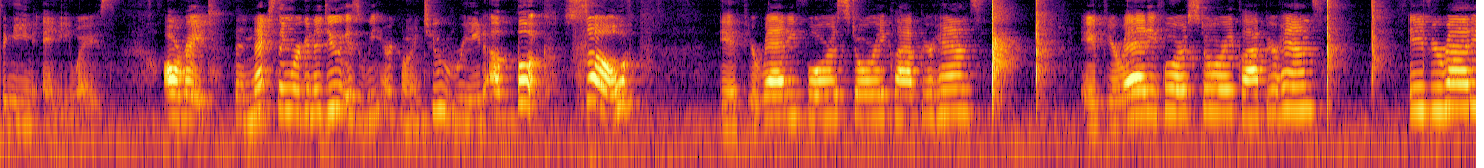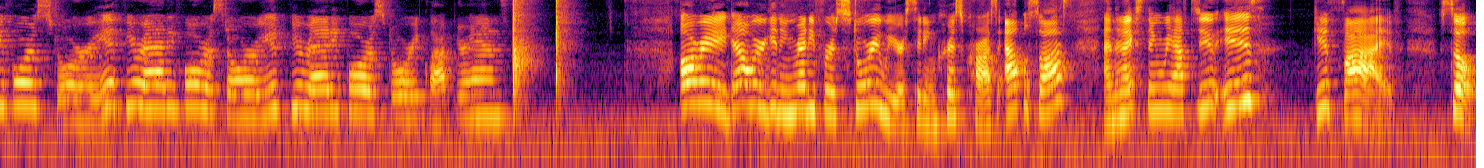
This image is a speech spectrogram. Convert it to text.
singing anyways. All right, the next thing we're gonna do is we are going to read a book. So, if you're ready for a story, clap your hands. If you're ready for a story, clap your hands. If you're ready for a story, if you're ready for a story, if you're ready for a story, clap your hands. All right, now we're getting ready for a story. We are sitting crisscross applesauce, and the next thing we have to do is give five. So,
